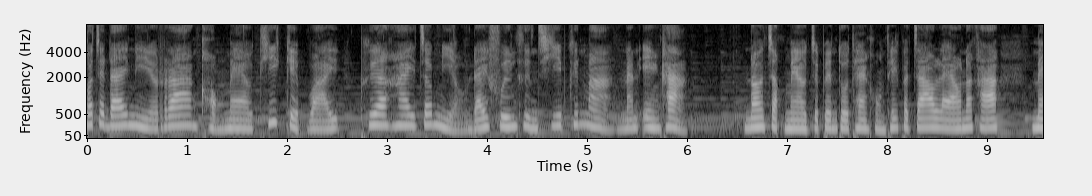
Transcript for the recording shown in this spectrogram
ก็จะได้มีร่างของแมวที่เก็บไว้ เพื่อให้เจ้าเหมียวได้ฟื้นคืนชีพขึ้นมานั่นเองค่ะ นอกจากแมวจะเป็นตัวแทนของเทพเจ้าแล้วนะคะ แม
